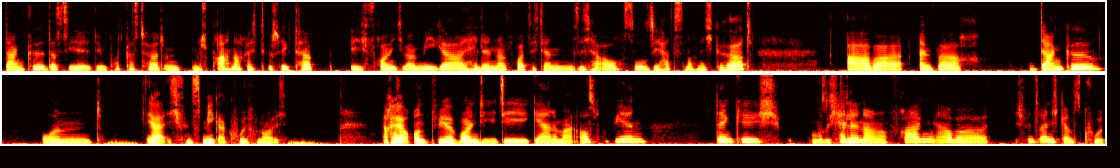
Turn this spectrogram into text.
danke, dass ihr den Podcast hört und eine Sprachnachricht geschickt habt. Ich freue mich immer mega. Helena freut sich dann sicher auch so. Sie hat es noch nicht gehört. Aber einfach danke und ja, ich finde es mega cool von euch. Ach ja, und wir wollen die Idee gerne mal ausprobieren. Denke ich, muss ich Helena noch fragen, aber ich finde es eigentlich ganz cool.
